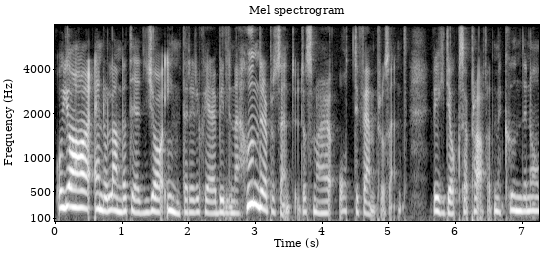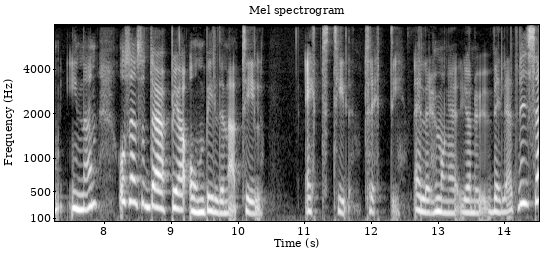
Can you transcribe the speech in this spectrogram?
och jag har ändå landat i att jag inte redigerar bilderna 100% utan snarare 85%. Vilket jag också har pratat med kunden om innan. Och sen så döper jag om bilderna till 1 till 30 eller hur många jag nu väljer att visa.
